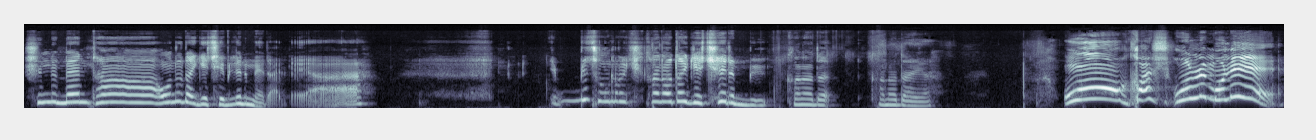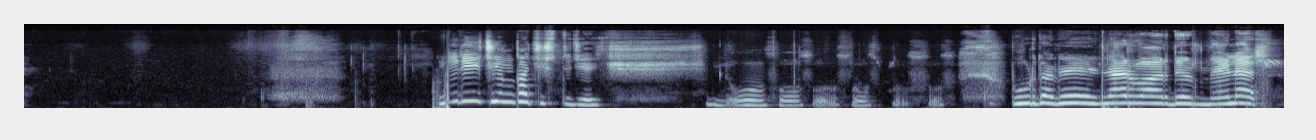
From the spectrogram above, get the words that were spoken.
Şimdi ben ta onu da geçebilirim herhalde ya. Bir sonraki kanada geçerim bir Kanada Kanada'ya. Oo kaç oğlum o ne? Nereye için kaç isteyecek? Şimdi of of of of of of. Burada neler vardır neler.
